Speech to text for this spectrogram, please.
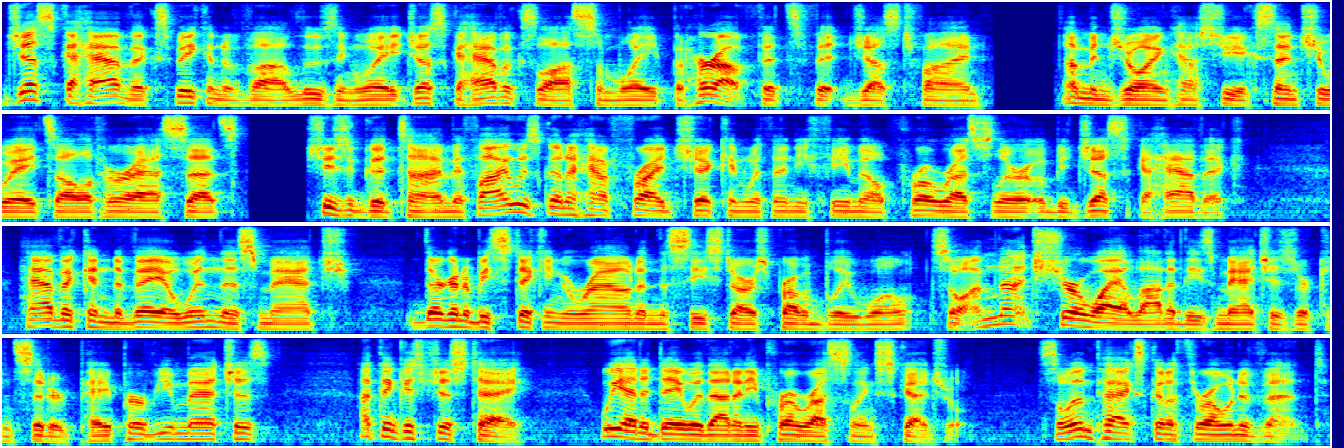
Jessica Havoc, speaking of uh, losing weight, Jessica Havoc's lost some weight, but her outfits fit just fine. I'm enjoying how she accentuates all of her assets. She's a good time. If I was going to have fried chicken with any female pro wrestler, it would be Jessica Havoc. Havoc and Nevaeh win this match. They're going to be sticking around, and the Sea Stars probably won't. So I'm not sure why a lot of these matches are considered pay per view matches. I think it's just, hey, we had a day without any pro wrestling schedule. So Impact's going to throw an event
